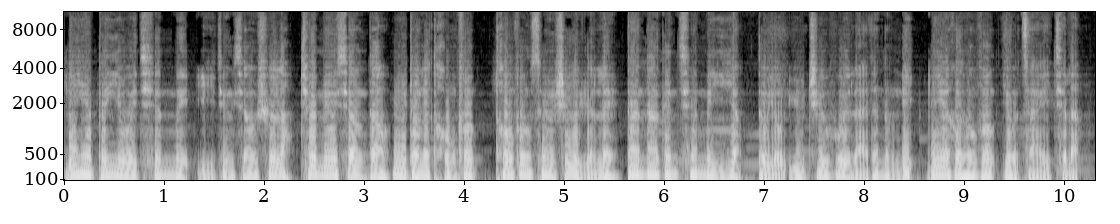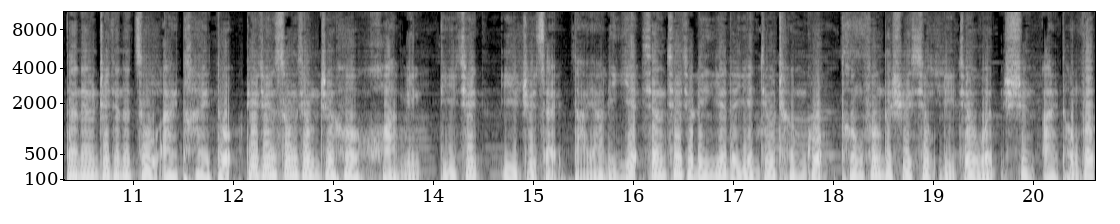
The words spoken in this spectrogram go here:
林烨本以为千妹已经消失了，却没有想到遇到了童风。童风虽然是个人类，但他跟千妹一样，都有预知未来的能力。林烨和童风又在一起了，但两人之间的阻碍太多。帝君苏醒之后，化名敌军，一直在打压林业，想窃取林业的研究成果。童风的师兄李觉文深爱童风。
